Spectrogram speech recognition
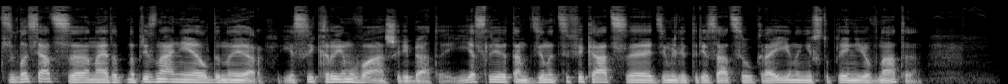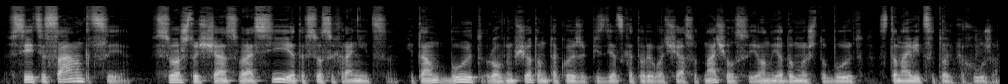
согласятся на это на признание ЛДНР, если Крым ваш, ребята, если там денацификация, демилитаризация Украины, не вступление ее в НАТО, все эти санкции, все, что сейчас в России, это все сохранится. И там будет ровным счетом такой же пиздец, который вот сейчас вот начался, и он, я думаю, что будет становиться только хуже.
